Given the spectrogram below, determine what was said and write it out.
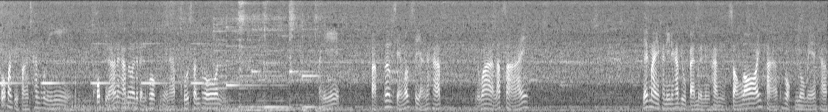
พวกมันติฟังก์ชันพวกนี้นี่ครบอยู่แล้วนะครับ ไม่ว่าจะเป็นพวกนี่นะครับคูสคอนโทรลอันนี้ปรับเพิ่มเสียงลดเสียงนะครับ หรือว่ารับสาย เลขใหม่คันนี้นะครับอยู่ 81,236กิโลเมตรครับ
